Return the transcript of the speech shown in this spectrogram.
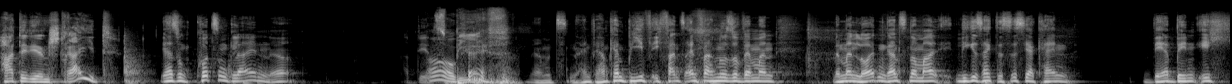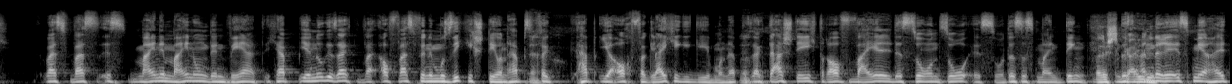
Hattet ihr einen Streit? ja, so einen kurzen kleinen, ja. Habt ihr jetzt Ah, okay. Beef? Wir haben jetzt, nein, wir haben kein Beef. Ich fand es einfach nur so, wenn man, wenn man Leuten ganz normal, wie gesagt, es ist ja kein, wer bin ich? Was, was ist meine Meinung denn wert? Ich habe ihr nur gesagt, auf was für eine Musik ich stehe und habe hab ihr auch Vergleiche gegeben und habe gesagt, da stehe ich drauf, weil das so und so ist. So, das ist mein Ding. Weil es und das andere ist mir halt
